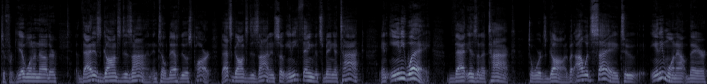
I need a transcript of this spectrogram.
to forgive one another that is God's design until death do us part. That's God's design. And so anything that's being attacked in any way, that is an attack towards God. But I would say to anyone out there,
